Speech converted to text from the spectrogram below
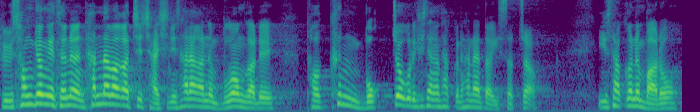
그리고 성경에서는 한나와 같이 자신이 사랑하는 무언가를 더 큰 목적으로 희생한 사건이 하나 더 있었죠. 이 사건은 바로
